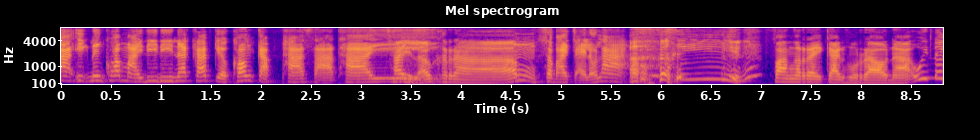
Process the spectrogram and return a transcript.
อะอีกหนึ่งความหมายดีๆนะครับ เกี่ยวข้องกับภาษาไทย ใช่แล้วครับอืมสบายใจแล้วล่ะเฮ้ย ฟังรายการของเรานะอุ้ยได้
